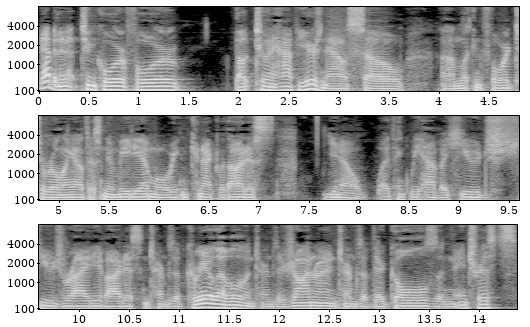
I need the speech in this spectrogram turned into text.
yeah, I've been at TuneCore for about two and a half years now. So I'm looking forward to rolling out this new medium where we can connect with artists. You know, I think we have a huge, huge variety of artists in terms of career level, in terms of genre, in terms of their goals and interests.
